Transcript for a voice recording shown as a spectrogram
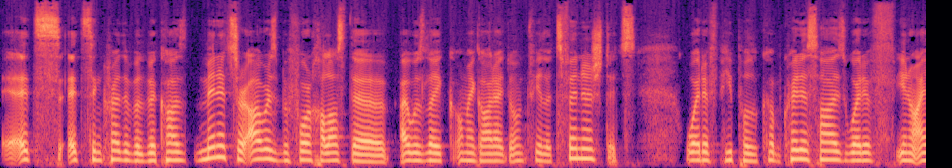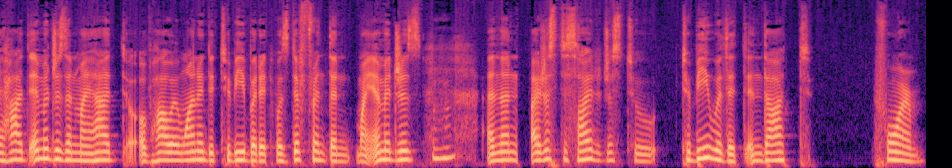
it's it's incredible because minutes or hours before khalas the I was like oh my god I don't feel it's finished. It's what if people come criticize? What if you know I had images in my head of how I wanted it to be but it was different than my images. Mm-hmm. And then I just decided just to to be with it in that form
